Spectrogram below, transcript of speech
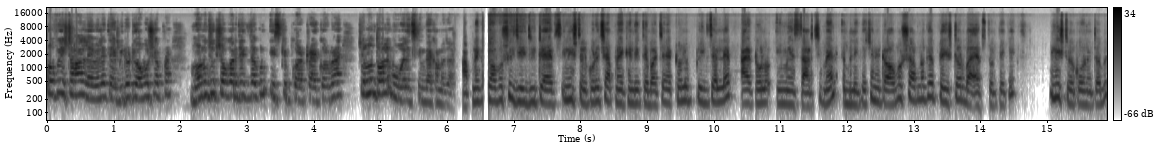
প্রফেশনাল লেভেলে তাই ভিডিওটি অবশ্যই আপনার মনোযোগ সহকারে দেখতে থাকুন স্কিপ করার ট্রাই করবেন না। চলুন তাহলে মোবাইল স্ক্রিন দেখানো যাক। আপনাকে অবশ্যই যে দুইটা অ্যাপস ইনস্টল করেছে, আপনি এখানে দেখতে পাচ্ছেন, একটা হলো পিক্সেল ল্যাব আর একটা হলো ইমেজ সার্চ ম্যান অ্যাপ্লিকেশন এটা অবশ্যই আপনাকে প্লে স্টোর বা অ্যাপ স্টোর থেকে ইনস্টল করে নিতে হবে।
